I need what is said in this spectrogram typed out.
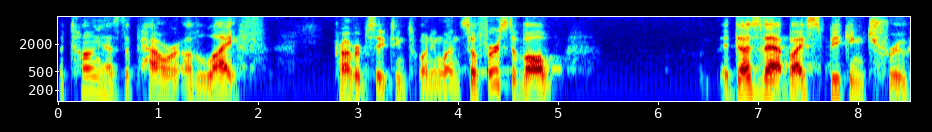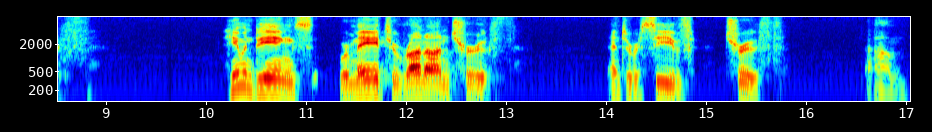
The tongue has the power of life. Proverbs 18:21. So first of all, it does that by speaking truth. Human beings were made to run on truth and to receive truth. Um,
